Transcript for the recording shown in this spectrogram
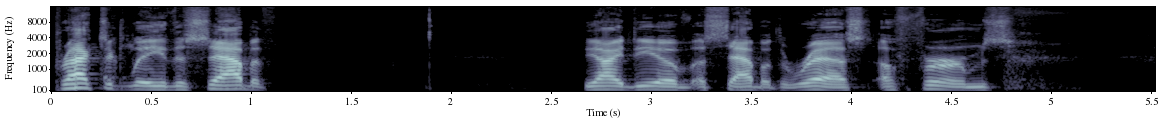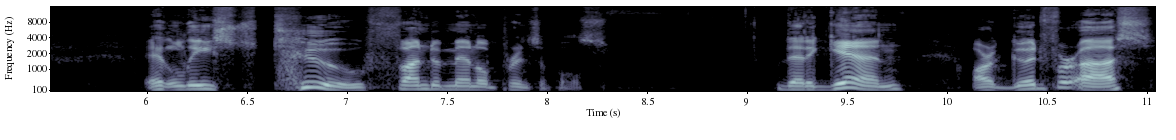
Practically, the Sabbath, the idea of a Sabbath rest, affirms at least two fundamental principles that, again, are good for us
